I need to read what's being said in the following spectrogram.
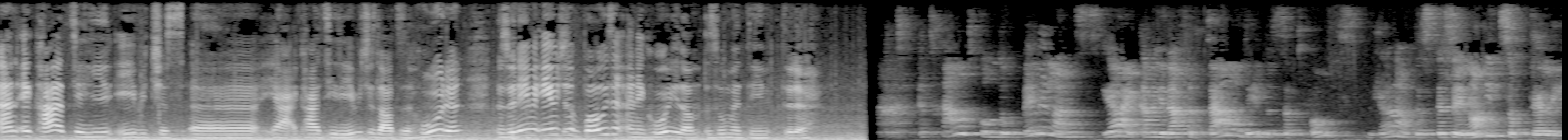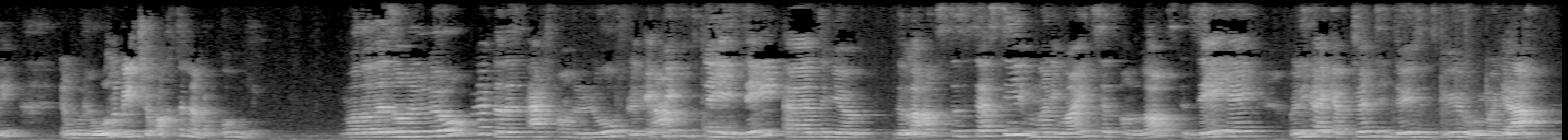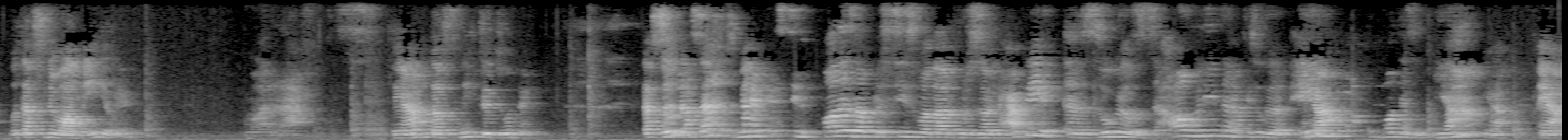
En ik ga het je hier eventjes, uh, ja, ik ga het hier eventjes laten horen. Dus we nemen eventjes een pauze en ik hoor je dan zo meteen terug. Het geld komt ook binnenlangs. Ja, ik kan je dat vertellen, dus dat komt. Ja, dus er is nog iets op tele. Je moet gewoon een beetje wachten en dat komt. Maar dat is ongelooflijk, dat is echt ongelooflijk. Ik weet niet wat je zei uh, toen je de laatste sessie Money Mindset Unlocked, zei jij Olivia, ik heb 20.000 euro, maar... Ja, maar dat is nu al meer, hè. Maar raft. Ja, dat is niet te doen, hè. Dat is, dat is echt... Meer... Wat is dat precies wat daarvoor zorgt? Heb je zoveel zaalvrienden? Heb je zoveel eigen? Ja. Wat is het? Ja? Ja, ja.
